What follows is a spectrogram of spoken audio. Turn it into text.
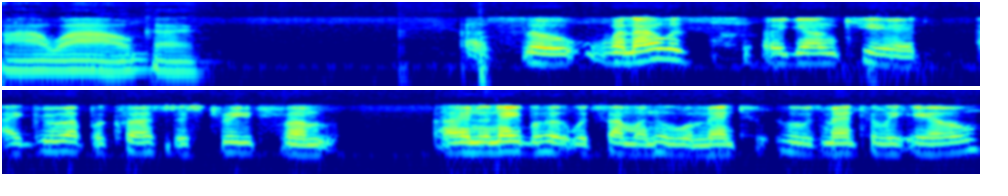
Ah, wow. Okay. Uh, so when I was a young kid, I grew up across the street from uh, in a neighborhood with someone who were ment- who was mentally ill.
